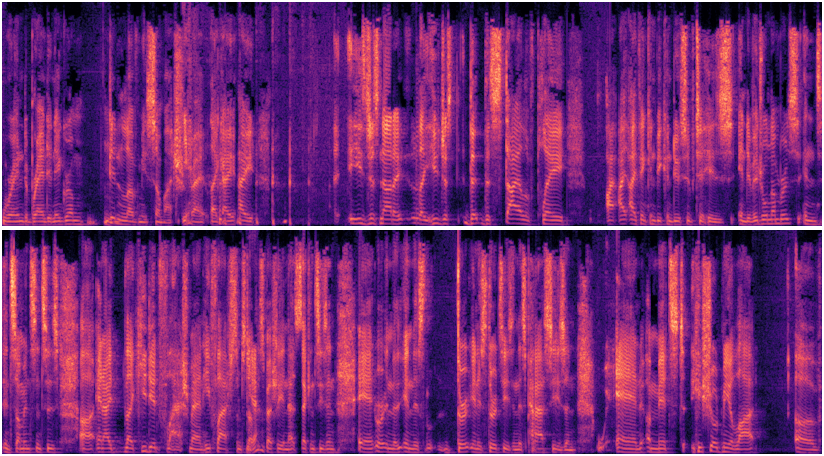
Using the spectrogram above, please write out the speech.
were into Brandon Ingram mm-hmm. didn't love me so much, yeah. right? Like I, I he's just not a like he just the the style of play I, I, think can be conducive to his individual numbers in in some instances. Uh, and I like he did flash, man. He flashed some stuff, yeah. especially in that second season and or in the in this third in his third season, this past season. And amidst, he showed me a lot of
